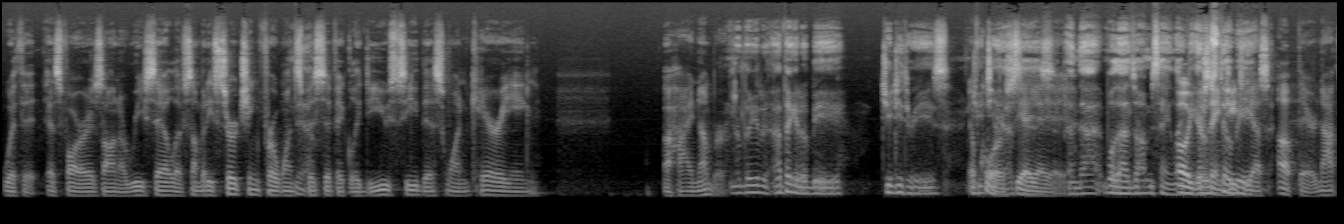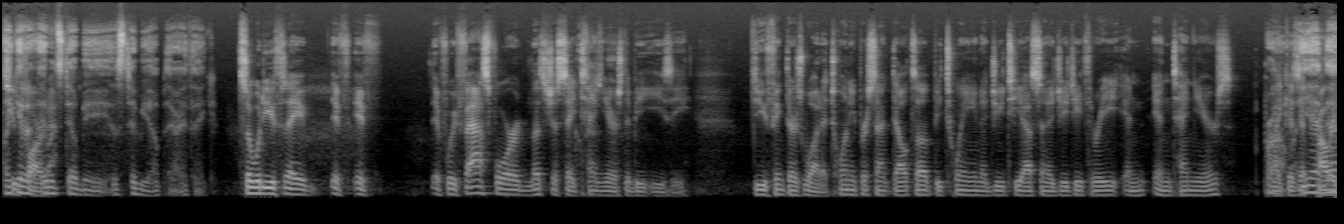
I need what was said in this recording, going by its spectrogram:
with it as far as on a resale if somebody's searching for one Yeah. specifically, do you see this one carrying a high number? I think, it, I think it'll be GT3s, Of course. Yeah, yeah, yeah, yeah. and that. Well, that's what I'm saying. Like, oh, you're saying still be- GTS up there, not like too it'll- far. it back. would still be, it'll still be up there. I think. So what do you say if if if we fast forward, let's just say 10 years to be easy. Do you think there's what, a 20% delta between a GTS and a GT3 in in 10 years? Like is Probably. it Yeah, probably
